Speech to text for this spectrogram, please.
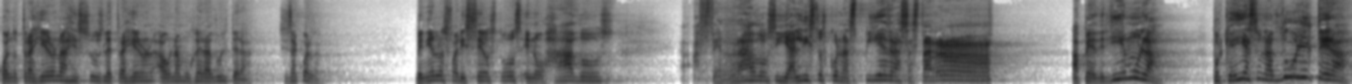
cuando trajeron a Jesús, le trajeron a una mujer adúltera. ¿Sí se acuerdan? Venían los fariseos todos enojados, aferrados y ya listos con las piedras hasta apedriémosla, porque ella es una adúltera.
